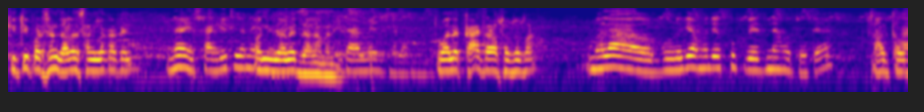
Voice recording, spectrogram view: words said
किती पर्सेंट झालं सांगलं का काही? नाही सांगितलं पण नाही डॅमेज झाला म्हणे. डॅमेज झाला म्हणून. तुम्हाला काय त्रास होत होता? मला गुडघ्यामध्ये खूप वेदना होत होत्या. चालतं आ-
